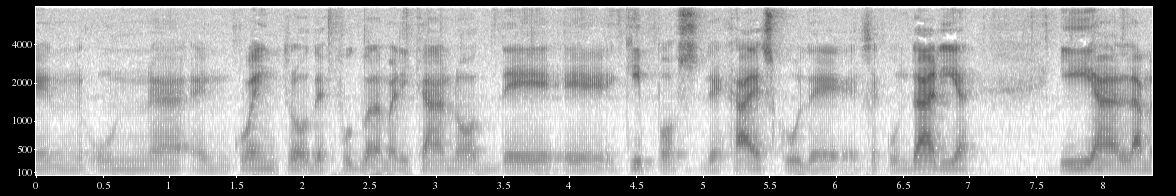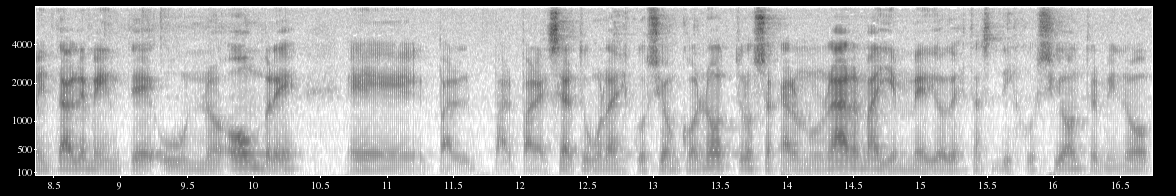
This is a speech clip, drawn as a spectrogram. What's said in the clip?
en un eh, encuentro de fútbol americano de eh, equipos de high school, de secundaria, y ah, lamentablemente un hombre, al parecer tuvo una discusión con otro, sacaron un arma y en medio de esta discusión terminó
